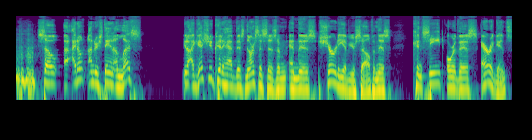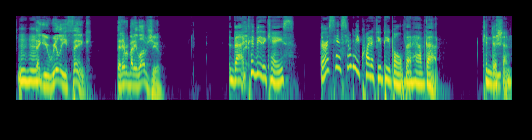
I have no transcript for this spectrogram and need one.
Mm-hmm. mine. So uh, I don't understand unless, you know, I guess you could have this narcissism and this surety of yourself and this conceit or this arrogance Mm-hmm. that you really think that everybody loves you. That could be the case. There seem seem to be quite a few people that have that condition.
